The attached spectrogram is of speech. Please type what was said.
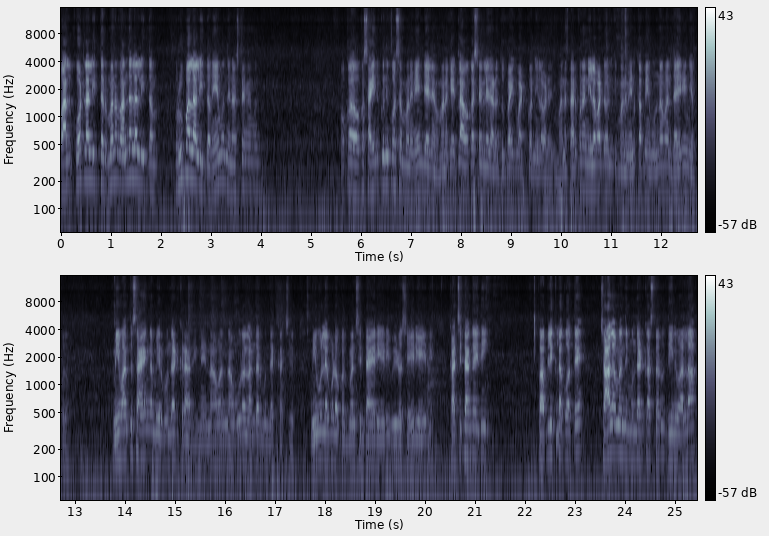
వాళ్ళు కోట్లలో ఇస్తారు మనం వందలలో ఇద్దాం. రూపాయలలో ఇద్దాం. ఏముంది? నష్టం ఏముంది? ఒక ఒక సైనికుని కోసం మనం ఏం చేయలేము. మనకి ఎట్లా అవకాశం లేదు అక్కడ తుపాయికి పట్టుకొని నిలబడేది. మన తరఫున నిలబడడానికి మనం వెనుక మేము ఉన్నామని ధైర్యం చెప్పుదాం. మీ వంతు సాయంగా మీరు ముందటికి రారు. నేను నా వన్- నా ఊరోళ్ళందరూ ముందటికి వచ్చారు. మీ ఊళ్ళో కూడా ఒక మనిషిని తయారు చేయరి వీడియో షేర్ చేయరి ఖచ్చితంగా ఇది పబ్లిక్లోకి పోతే చాలామంది ముందటికి వస్తారు. దీనివల్ల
